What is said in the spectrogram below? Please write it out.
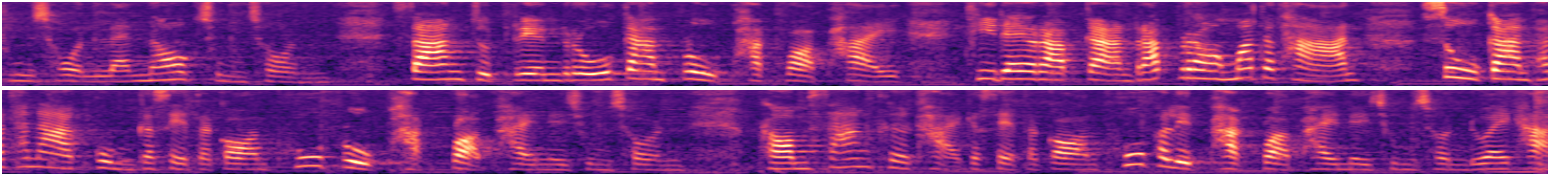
ชุมชนและนอกชุมชน สร้างจุดเรียนรู้การปลูกผักปลอดภัย ที่ได้รับการรับรองมาตรฐาน สู่การพัฒนากลุ่มเกษตรกร ผู้ปลูกผักปลอดภัยในชุมชน พร้อมสร้างเครือข่ายเกษตรกร ผู้ผลิตผักปลอดภัยในชุมชนด้วยค่ะ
